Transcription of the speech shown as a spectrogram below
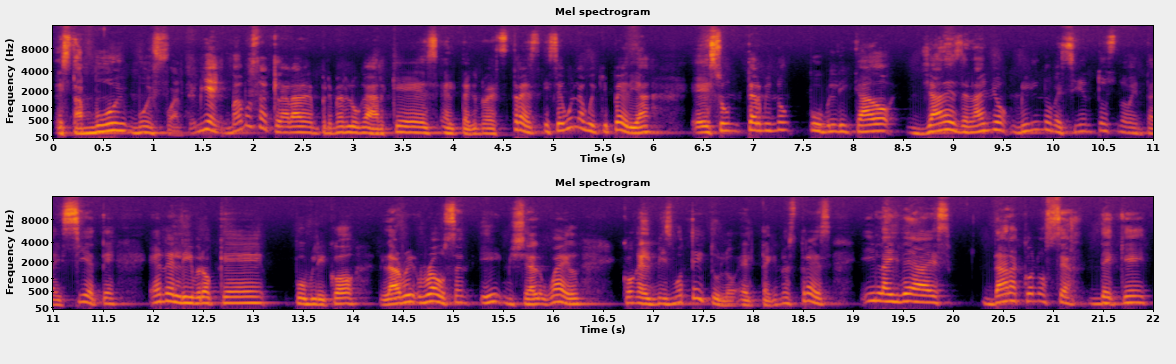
está muy, muy fuerte. Bien, vamos a aclarar en primer lugar qué es el tecnoestrés. Y según la Wikipedia, es un término publicado ya desde el año 1997 en el libro que publicó Larry Rosen y Michelle Weil con el mismo título, el tecnoestrés. Y la idea es dar a conocer de qué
